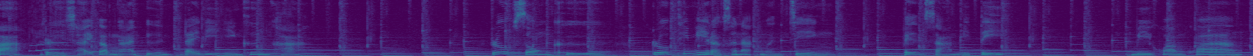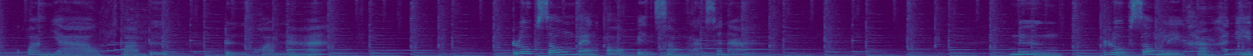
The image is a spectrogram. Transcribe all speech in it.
ปะหรือใช้กับงานอื่นได้ดียิ่งขึ้นค่ะ รูปทรงคือ รูปที่มีลักษณะเหมือนจริง เป็นสามมิติ มีความกว้าง ความยาว ความลึก หรือความหนา รูปทรงแบ่งออกเป็นสองลักษณะ 1. รูปทรงเลขาคณิต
